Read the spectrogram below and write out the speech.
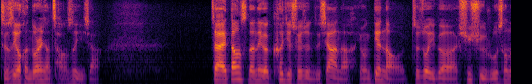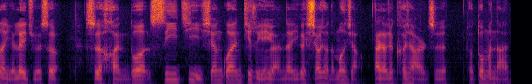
只是有很多人想尝试一下。在当时的那个科技水准之下呢，用电脑制作一个栩栩如生的人类角色，是很多 CG 相关技术人员的一个小小的梦想。大家就可想而知有多么难。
